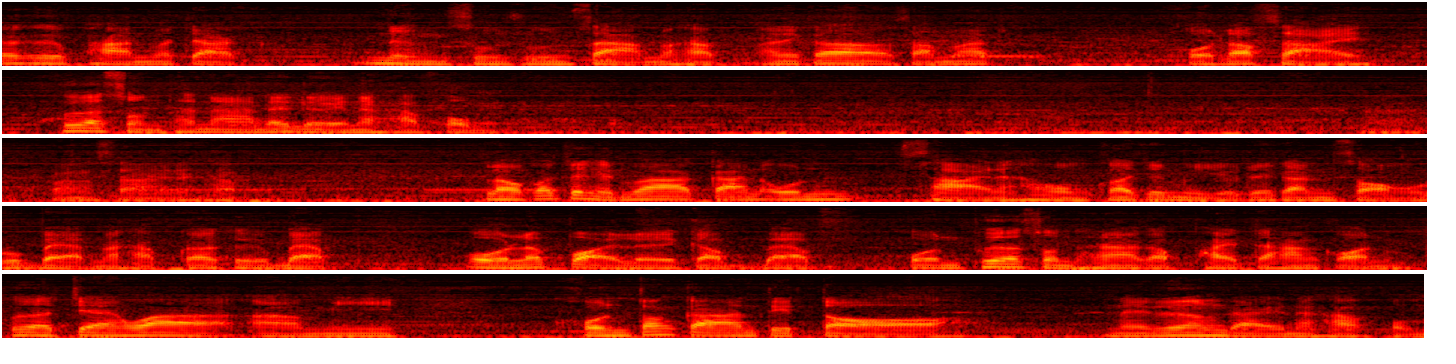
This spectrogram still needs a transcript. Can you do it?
ก็คือผ่านมาจาก 1003 นะครับ อันนี้ก็สามารถกดรับสายเพื่อสนทนาได้เลยนะครับผมอ่าฟังสายนะครับ เราก็จะเห็นว่าการโอนสายนะครับผมก็จะมีอยู่ด้วยกัน 2 รูปแบบนะครับ ก็คือแบบโอนแล้วปล่อยเลยกับแบบ โอนเพื่อสนทนากับภายทางก่อน เพื่อแจ้งว่าามีคนต้องการติดต่อในเรื่องใดนะครับผม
